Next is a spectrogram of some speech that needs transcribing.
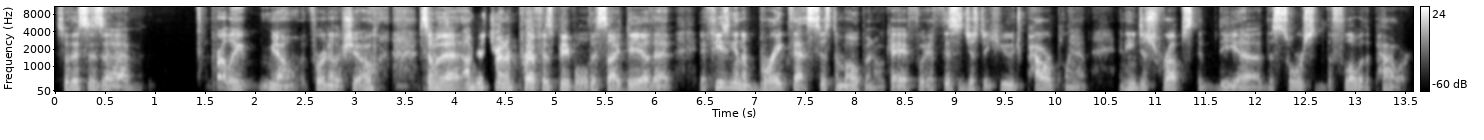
so this is uh, probably you know for another show some of that i'm just trying to preface people this idea that if he's going to break that system open okay if, if this is just a huge power plant and he disrupts the the uh, the source of the flow of the power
